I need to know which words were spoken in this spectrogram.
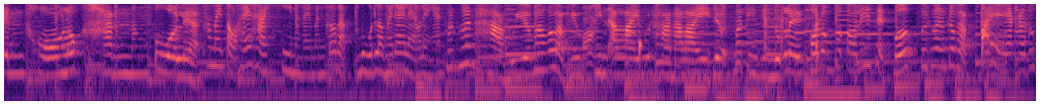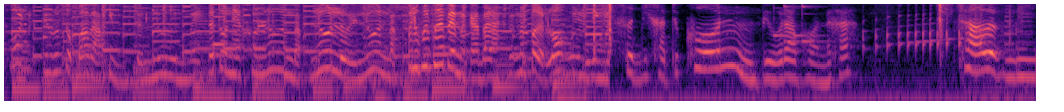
เต็มท้องแล้วคันทั้งตัวเลยอะทำไมต่อให้ทาครีมอะไรมันก็แบบบูทเราไม่ได้แล้วอะไรเงี้ย เพื่อนๆถามดูเยอะมากว่าแบบบิวกินอะไรดูทานอะไร เยอะมากจริงๆดูก็เลยพอลงสตอรี่เสร็จปุ๊บเพื่อนๆก็แบบแตกอะทุกคนบิวรู้สึกว่าแบบผิวจะลื่นเว้ยแล้วตัวเนี้ยคือลื่นแบบลื่นเลยลื่นแบบไม่รู้เพื่อนๆเป็นเหมือนกันป่ะนะมันเปิดโลกบิวจริงๆ สวัสดีค่ะทุกคน บิวราพรนะคะ เช้าแบบนี้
